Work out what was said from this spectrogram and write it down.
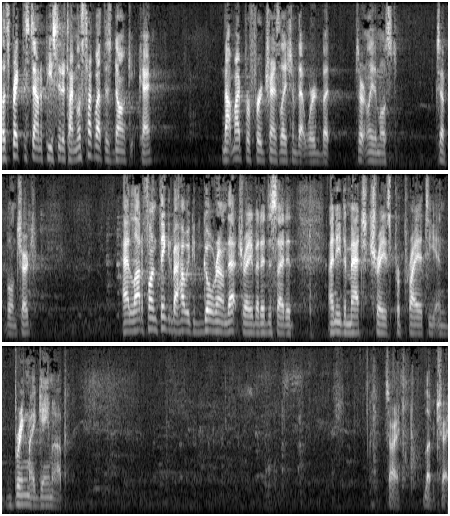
Let's break this down a piece at a time. Let's talk about this donkey, okay? Not my preferred translation of that word, but certainly the most acceptable in church. I had a lot of fun thinking about how we could go around that tray, but I decided I need to match Trey's propriety and bring my game up. Sorry. Love you, Trey.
